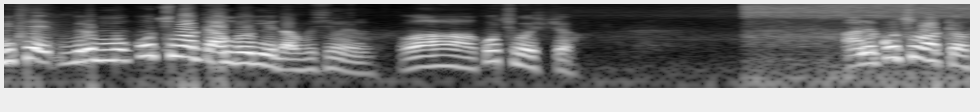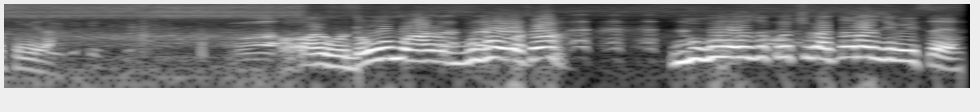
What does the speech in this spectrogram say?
밑에 여러분 고추밖에 안 보입니다 보시면. 와 고추 보십시오. 안에 고추밖에 없습니다. 어이구 너무 무거워서? 무거워서 고추가 떨어지고 있어요.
